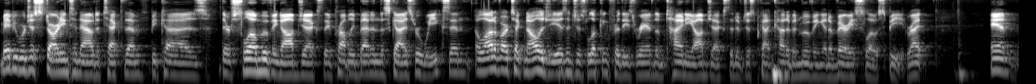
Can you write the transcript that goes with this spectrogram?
maybe we're just starting to now detect them because they're slow moving objects. They've probably been in the skies for weeks. And a lot of our technology isn't just looking for these random tiny objects that have just kind of been moving at a very slow speed, right? And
